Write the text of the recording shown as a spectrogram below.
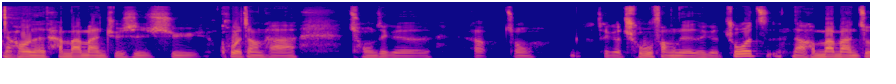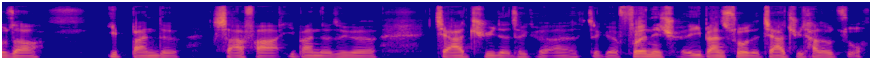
然后呢，他慢慢就是去扩张他从这个呃从这个厨房的这个桌子，然后慢慢做到一般的沙发、一般的这个家居的这个、呃、这个 furniture，一般所有的家居他都做。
